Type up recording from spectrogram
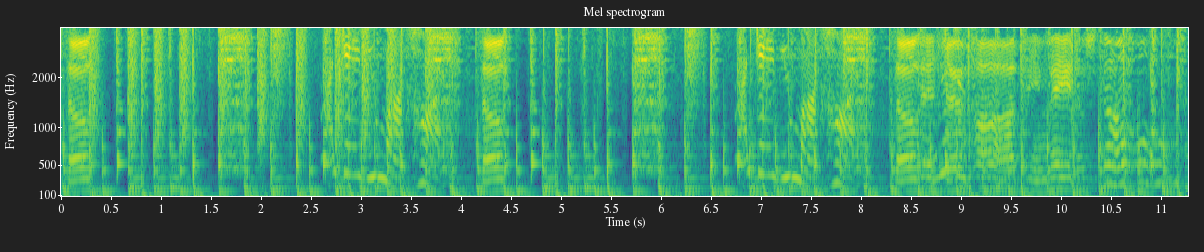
Thump. I gave you my heart. Thump. I gave you my heart. Thump at the heart we made of stone.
